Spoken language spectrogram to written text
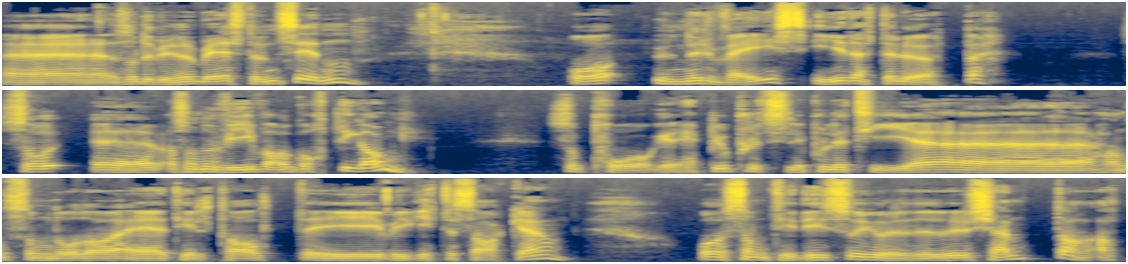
Eh, så det begynner å bli en stund siden. Og underveis i dette løpet, så eh, Altså når vi var godt i gang, så pågrep jo plutselig politiet han som nå da er tiltalt i Birgitte-saken. Og samtidig så gjorde det det kjent da, at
